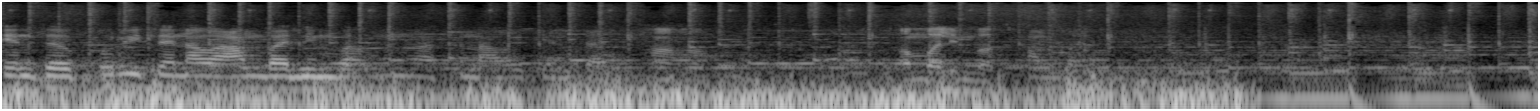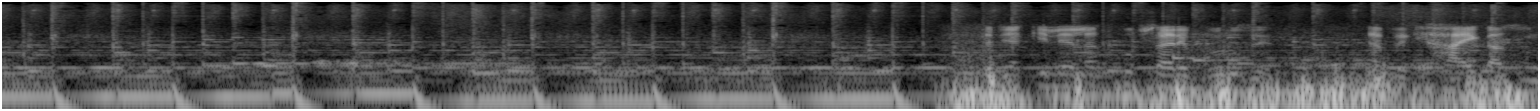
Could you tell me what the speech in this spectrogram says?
त्यांचं पूर्वीचं नाव आंबालिंबा म्हणून असं नाव आहे त्यांचं. हां हां. अंबालिंबा आंबालिंबा. तर या किल्ल्याला खूप सारे बुरुज आहेत. त्यापैकी हा एक अजून.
